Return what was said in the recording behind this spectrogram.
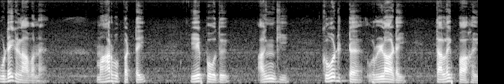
உடைகளாவன. மார்புப்பட்டை ஏப்போது அங்கி கோடிட்ட உள்ளாடை தலைப்பாகை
